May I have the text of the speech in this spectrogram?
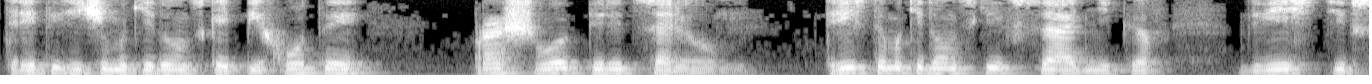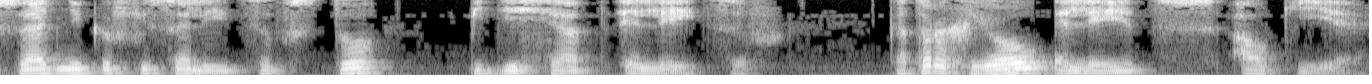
Три тысячи македонской пехоты прошло перед царем, триста македонских всадников, двести всадников фессалийцев, сто пятьдесят элейцев, которых вел элеец Алкия.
